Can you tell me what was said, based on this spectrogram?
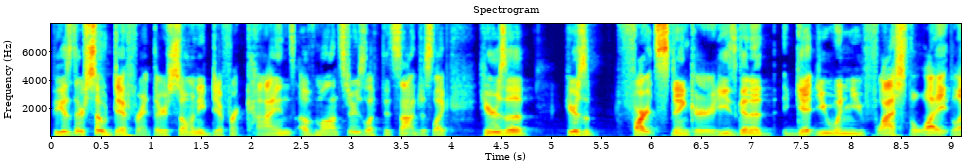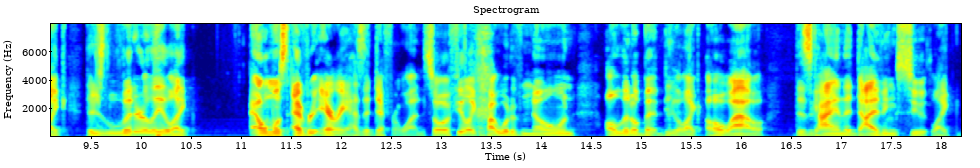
because they're so different. There's so many different kinds of monsters like it's not just like here's a here's a fart stinker. He's going to get you when you flash the light. Like there's literally like almost every area has a different one. So I feel like if I would have known a little bit be like, "Oh wow, this guy in the diving suit like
